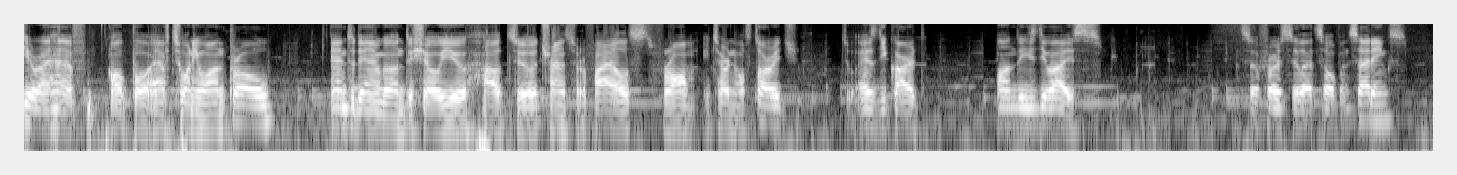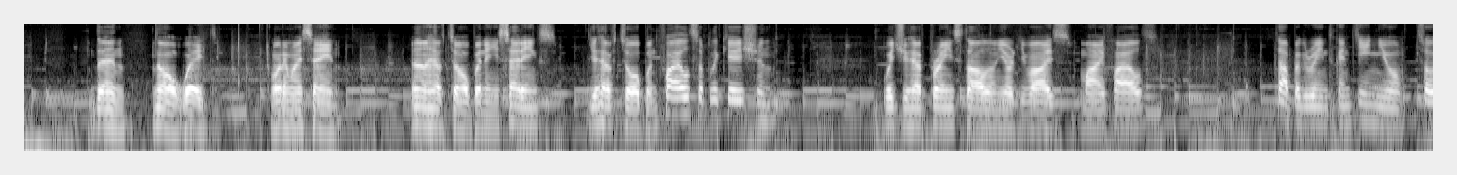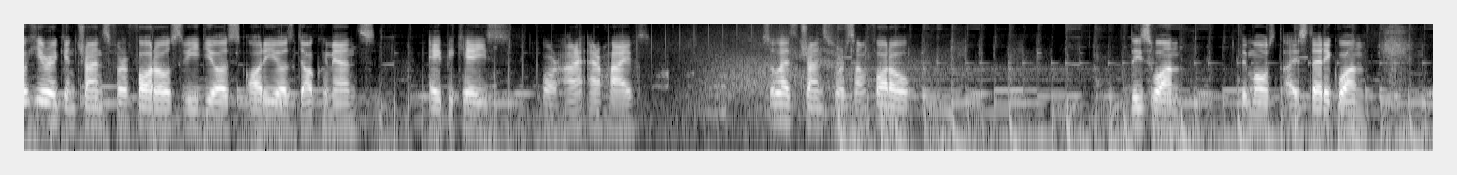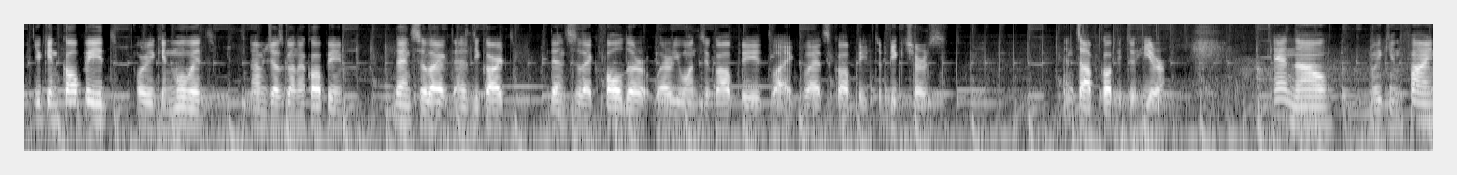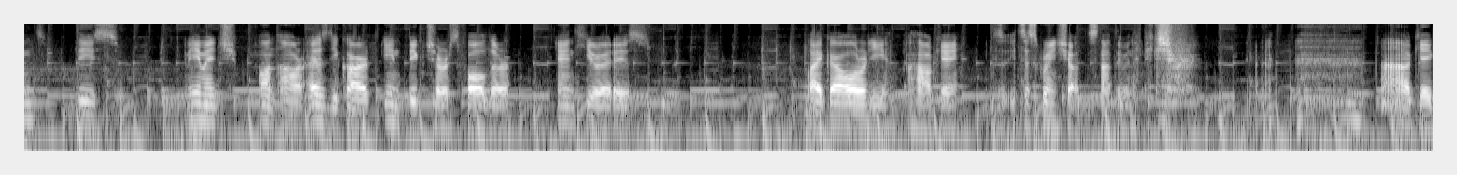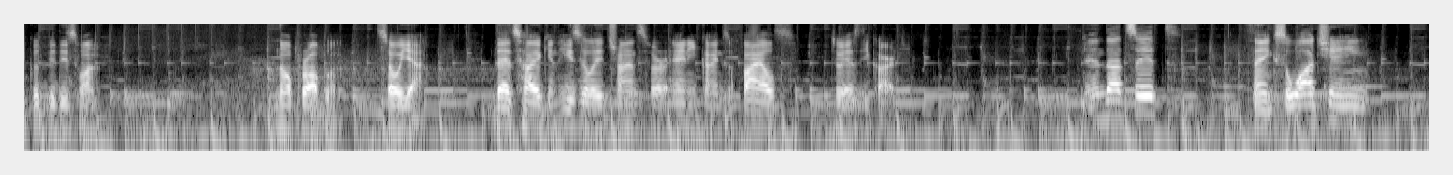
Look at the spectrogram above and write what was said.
here I have Oppo F21 Pro and today I'm going to show you how to transfer files from internal storage to SD card on this device. So firstly let's open settings, then, no wait, what am I saying? You don't have to open any settings, you have to open files application, which you have pre-installed on your device, my files. Tap agree to continue, so here you can transfer photos, videos, audios, documents, APKs or archives. So let's transfer some photo. This one, the most aesthetic one. You can copy it or you can move it. I'm just gonna copy. Then select SD card. Then select folder where you want to copy it. Like let's copy to pictures. And tap copy to here. And now we can find this image on our SD card in pictures folder. And here it is. Like I already okay. It's, it's, a screenshot it's not even a picture. Ah, okay could be this one. No problem. So yeah. That's how you can easily transfer any kinds of files to SD card. And that's it. Thanks for watching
